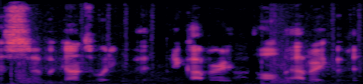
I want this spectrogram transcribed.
as uh, the guns were recovered, all the other equipment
